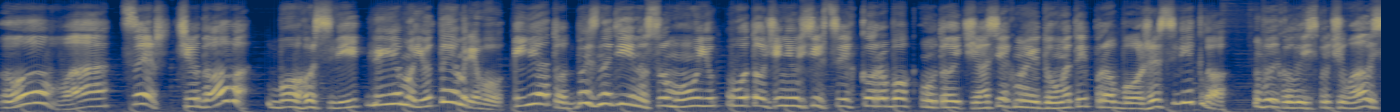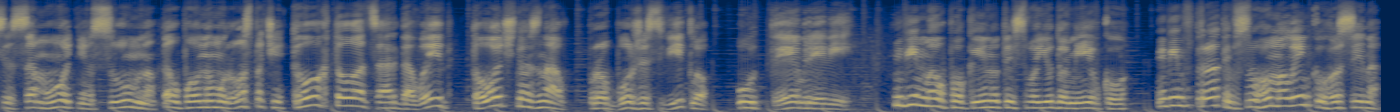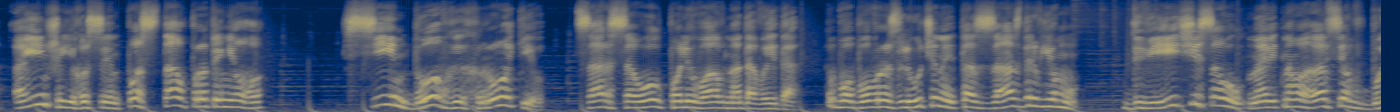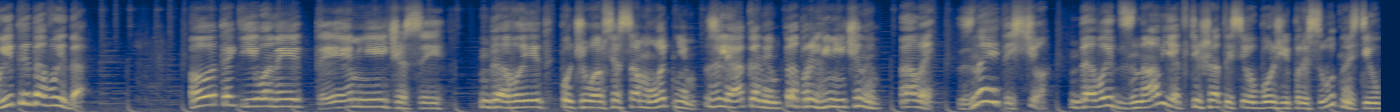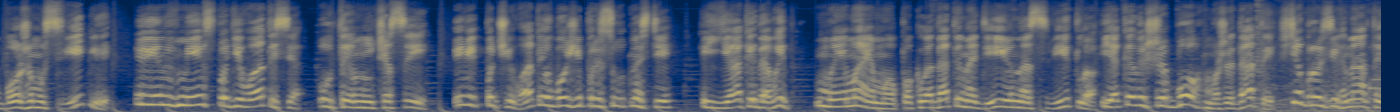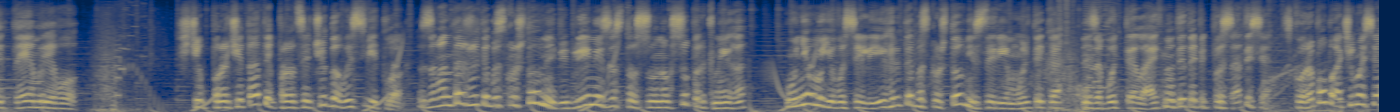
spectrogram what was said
Ова, це ж чудово! Бог освітлює мою темряву. Я тут безнадійно сумую в оточенні усіх цих коробок у той час, як маю думати про Боже світло. Ви колись почувалися самотньо, сумно та у повному розпачі, то хто цар Давид точно знав про Боже світло у темряві. Він мав покинути свою домівку. Він втратив свого маленького сина, а інший його син постав проти нього. Сім довгих років цар Саул полював на Давида, бо був розлючений та заздрив йому. Двічі Саул навіть намагався вбити Давида. Отакі вони темні часи. Давид почувався самотнім, зляканим та пригніченим. Але знаєте що? Давид знав, як втішатися у Божій присутності у Божому світлі. Він вмів сподіватися у темні часи і відпочивати у Божій присутності. Як і Давид, ми маємо покладати надію на світло, яке лише Бог може дати, щоб розігнати темряву. Щоб прочитати про це чудове світло, завантажуйте безкоштовний біблійний застосунок Суперкнига. У ньому є веселі ігри та безкоштовні серії мультика. Не забудьте лайкнути та підписатися. Скоро побачимося!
